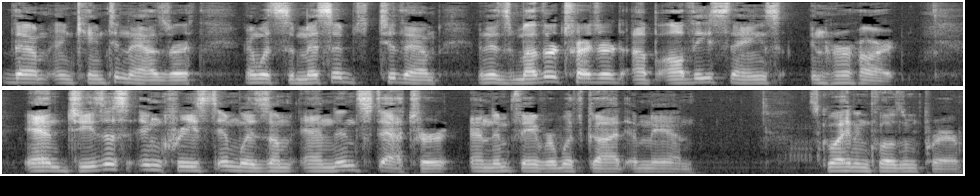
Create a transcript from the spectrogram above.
them and came to Nazareth and was submissive to them. And his mother treasured up all these things in her heart. And Jesus increased in wisdom and in stature and in favor with God and man. Let's go ahead and close in prayer.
